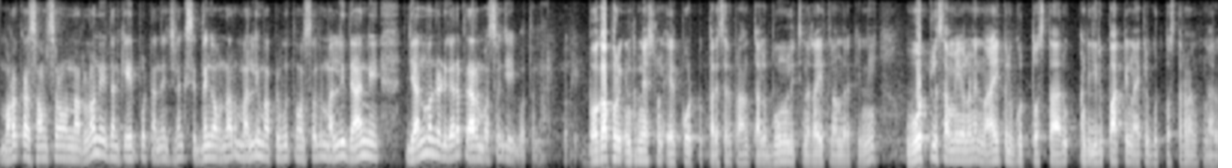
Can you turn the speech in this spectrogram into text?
మరొక సంవత్సరంన్నరలోనే దానికి ఎయిర్పోర్ట్ అందించడానికి సిద్ధంగా ఉన్నారు. మళ్ళీ మా ప్రభుత్వం వస్తుంది. మళ్ళీ దాన్ని జగన్మోహన్ రెడ్డి గారు ప్రారంభోత్సవం చేయబోతున్నారు. ఓకే. భోగాపురం ఇంటర్నేషనల్ ఎయిర్పోర్ట్ పరిసర ప్రాంతాల్లో భూములు ఇచ్చిన రైతులందరికీ ఓట్ల సమయంలోనే నాయకులు గుర్తొస్తారు. అంటే ఇరు పార్టీ నాయకులు గుర్తొస్తారని అంటున్నారు.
